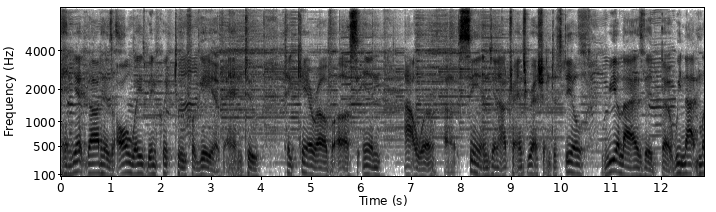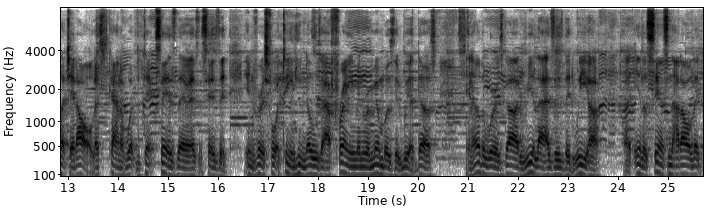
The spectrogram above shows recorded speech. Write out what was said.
and yet God has always been quick to forgive and to take care of us in our uh, sins and our transgression, to still realize that uh, we not much at all. That's kind of what the text says there, as it says that in verse 14, He knows our frame and remembers that we are dust. In other words, God realizes that we are, uh, in a sense, not all that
